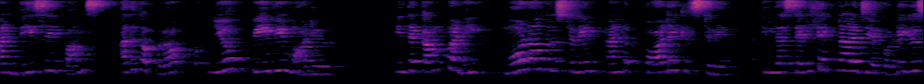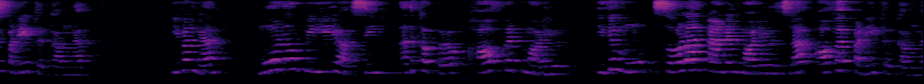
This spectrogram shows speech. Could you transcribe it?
and DC pumps அதுக்கப்புறம் நியூ பிவி மாடியூல் இந்த கம்பெனி மோனோகிறிஸ்டலின் அண்ட் பாலிகிறிஸ்டலின் இந்த செல் டெக்னாலஜியை கொண்டு யூஸ் பண்ணிட்டு இருக்காங்க இவங்க மோனோ பிஇஆர்சி அதுக்கப்புறம் ஹாஃப் கட் மாடியூல் இதுவும் சோலார் பேனல் மாடியூல்ஸ்லாம் ஆஃபர் பண்ணிட்டு இருக்காங்க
